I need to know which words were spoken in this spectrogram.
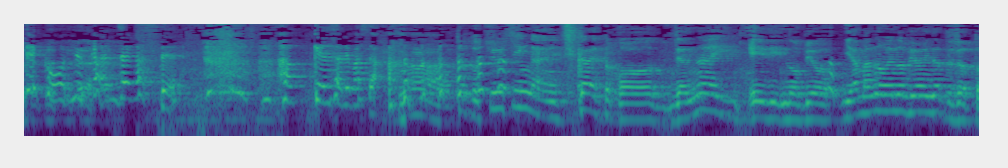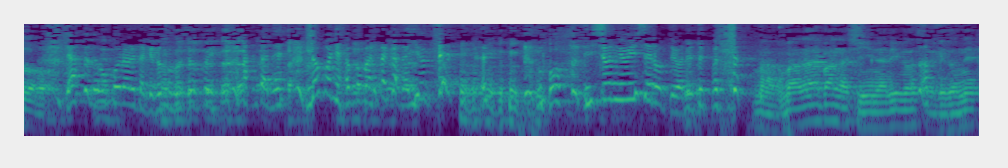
てこういう患者がって発見されました。まあちょっと中心街に近いとこじゃないエリの病山の上の病院だとちょっとで後で怒られたけどその職員「あんたねどこに運ばれたから言って」もう一緒に入院してろって言われてました。まあ笑い話になりましたけどね、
